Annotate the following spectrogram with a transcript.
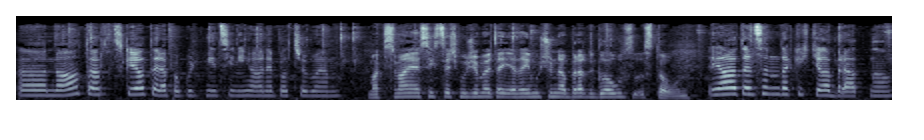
Uh, no, teoreticky jo, teda pokud nic jiného nepotřebujeme. Maximálně, jestli chceš, můžeme tady, já tady můžu nabrat glowstone. Jo, ten jsem taky chtěla brát, no.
